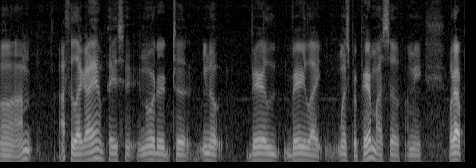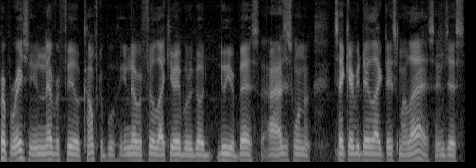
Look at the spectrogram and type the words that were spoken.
Uh, I'm. I feel like I am patient in order to, you know, very, very like much prepare myself. I mean, without preparation, you never feel comfortable. You never feel like you're able to go do your best. I just want to take every day like this my last and just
